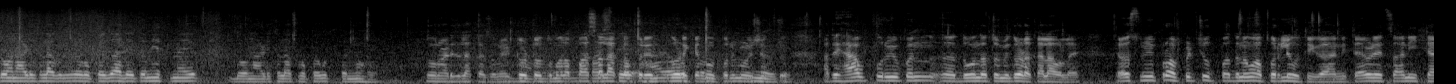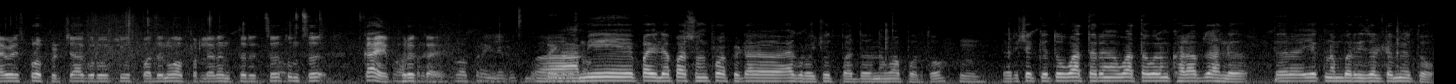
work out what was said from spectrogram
दोन अडीच लाख रुपये झाले तर इथनं एक दोन अडीच लाख रुपये उत्पन्न होईल. दोन अडीच लाखाचं म्हणजे टोटल तुम्हाला पाच सहा लाखापर्यंत दोडक्यात उत्पन्न मिळू शकतं. आता ह्या पूर्वी पण दोनदा तुम्ही दोडका लावलाय. त्यावेळेस तुम्ही प्रॉफिटची उत्पादनं वापरली होती का? आणि त्यावेळेस आणि ह्या वेळेस प्रॉफिटच्या अग्रोची उत्पादनं वापरल्यानंतरच तुमचं काय फरक काय आम्ही पहिल्यापासून प्रॉफिट ॲग्रोचे उत्पादन वापरतो. तर शक्यतो वातावरण वातावरण खराब झालं तर एक नंबर रिझल्ट मिळतो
